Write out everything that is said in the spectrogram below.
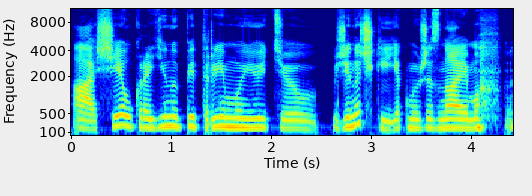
А ще Україну підтримують е, жіночки, як ми вже знаємо.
